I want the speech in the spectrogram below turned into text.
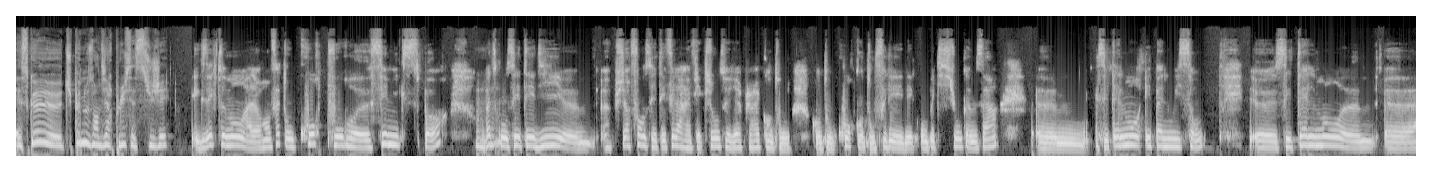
Est-ce que euh, tu peux nous en dire plus à ce sujet? Exactement. Alors en fait, on court pour euh, Phoenix Sport. En fait, ce qu'on s'était dit euh, euh, plusieurs fois, on s'était fait la réflexion de se dire, purée, quand on quand on court, quand on fait des, des compétitions comme ça, euh, c'est tellement épanouissant, euh, c'est tellement euh, euh,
